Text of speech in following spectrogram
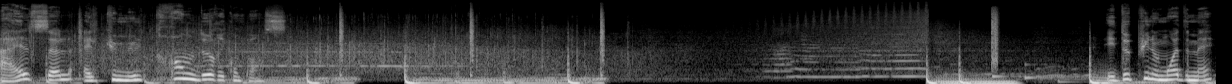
À elle seule, elle cumule 32 récompenses. Et depuis le mois de mai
